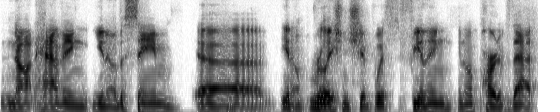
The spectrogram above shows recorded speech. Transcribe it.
not having, you know, the same uh, you know, relationship with feeling, you know, a part of that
